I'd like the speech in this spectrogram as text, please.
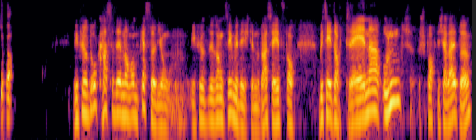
Ja, Wie viel Druck hast du denn noch am Kessel, Jung? Wie viele Saisons sehen wir dich denn? Du hast ja jetzt auch, bist ja jetzt auch Trainer und sportlicher Leiter.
